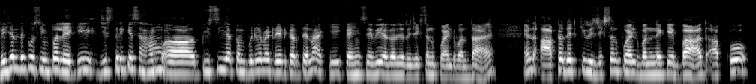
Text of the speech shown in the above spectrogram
रीजन देखो सिंपल है कि जिस तरीके से हम पीसी या कंप्यूटर में ट्रेड करते हैं ना, कि कहीं से भी अगर जो रिजेक्शन पॉइंट बनता है, एंड आफ्टर दैट की रिजेक्शन पॉइंट बनने के बाद आपको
